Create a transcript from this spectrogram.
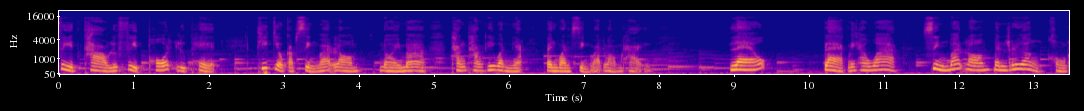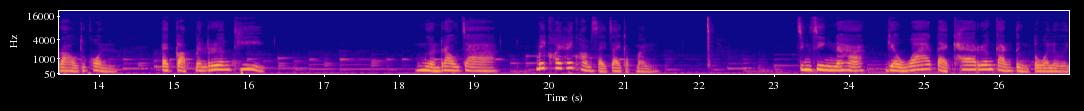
ฟีดข่าวหรือฟีดโพสต์หรือเพจ ที่เกี่ยวกับสิ่งแวดล้อมน้อยมาก ทั้งๆทที่วันนี้เป็นวันสิ่งแวดล้อมไทย แล้วแปลกไหมคะว่า สิ่งแวดล้อมเป็นเรื่องของเราทุกคน แต่กลับเป็นเรื่องที่ เหมือนเราจะไม่ค่อยให้ความใส่ใจกับมัน จริงๆนะคะอย่าว่าแต่แค่เรื่องการตื่นตัวเลย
